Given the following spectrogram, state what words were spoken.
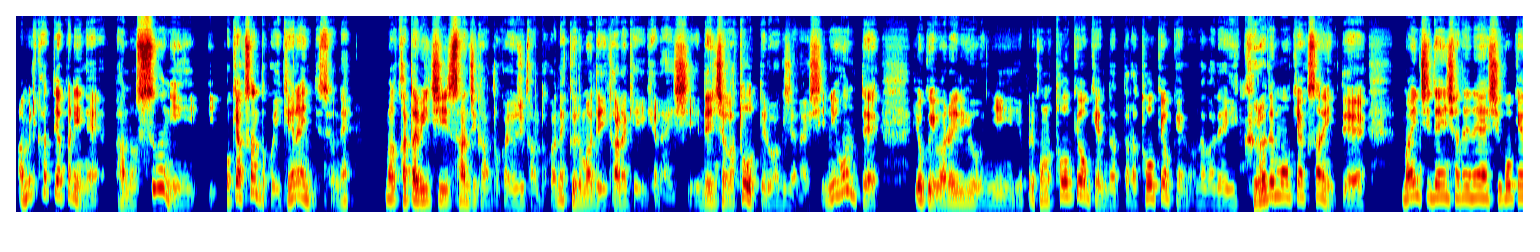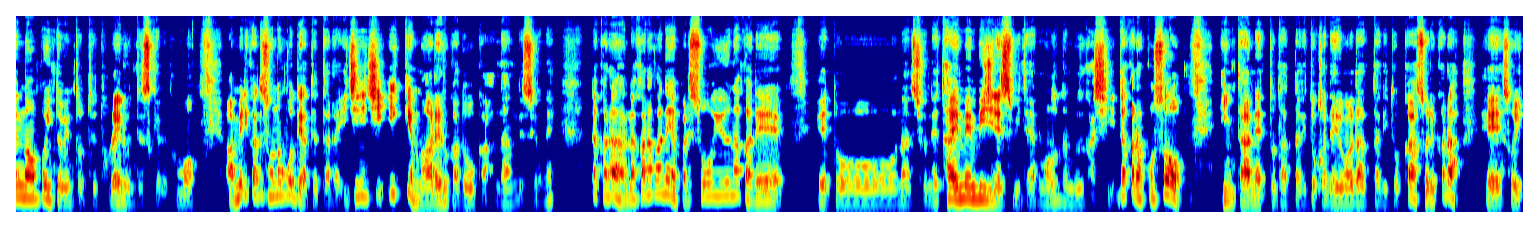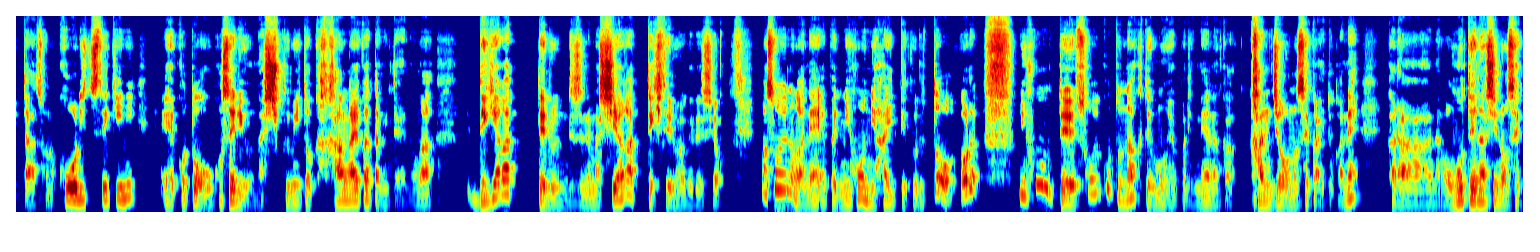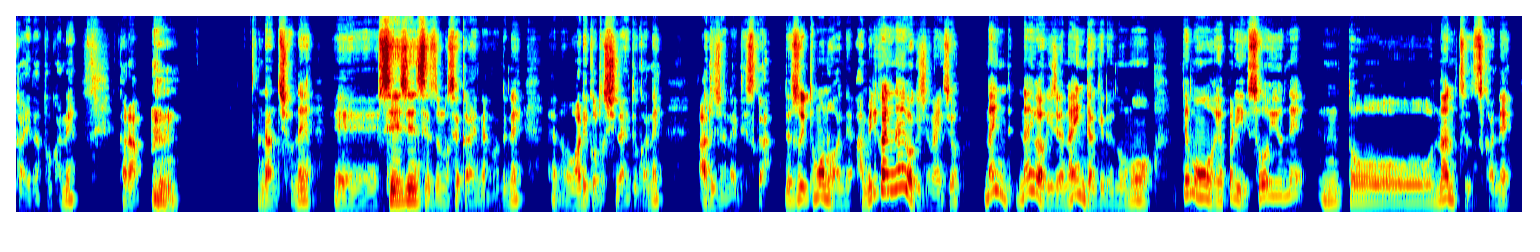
アメリカってやっぱりね、あの、すぐにお客さんのとこ行けないんですよね。まあ、片道3時間とか4時間とかね、車で行かなきゃいけないし、電車が通ってるわけじゃないし、日本ってよく言われるように、やっぱりこの東京圏だったら東京圏の中でいくらでもお客さんいて、毎日電車でね、4、5件のアポイントメントって取れるんですけれども、アメリカでそんなことやってたら1日1件回れるかどうかなんですよね。だから、なかなかね、やっぱりそういう中で、えっ、と、なんでしょうね、対面ビジネスみたいなものって難しい。だからこそ、インターネットだったりとか電話だったりとか、それから、えー、そういったその効率的にえことを起こせるような仕組みとか考え方みたいのが出来上がってるんですね。まあ、仕上がってきてるわけですよ。まあ、そういうのがね、やっぱり日本に入ってくると、あれ？日本ってそういうことなくても、やっぱりね、なんか感情の世界とかね、から、おもてなしの世界だとかね、から なんでしょうね、えー、性善説の世界なのでね、あの悪いことしないとかね、あるじゃないですか。で、そういったものはね、アメリカにないわけじゃないんですよ。ない、ないわけじゃないんだけれども、でも、やっぱりそういうね、うんと、なんつうんですかね、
